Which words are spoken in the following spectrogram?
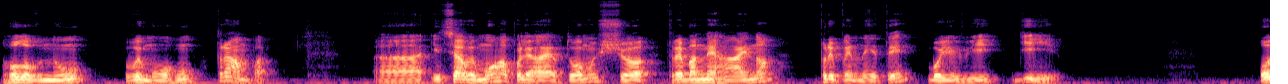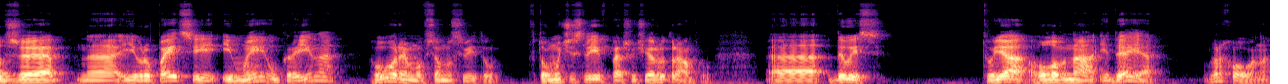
головну вимогу Трампа. Е, І ця вимога полягає в тому, що треба негайно припинити бойові дії. Отже, е, європейці і ми, Україна, говоримо всьому світу, в тому числі в першу чергу Трампу. Е, Дивись, твоя головна ідея врахована.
